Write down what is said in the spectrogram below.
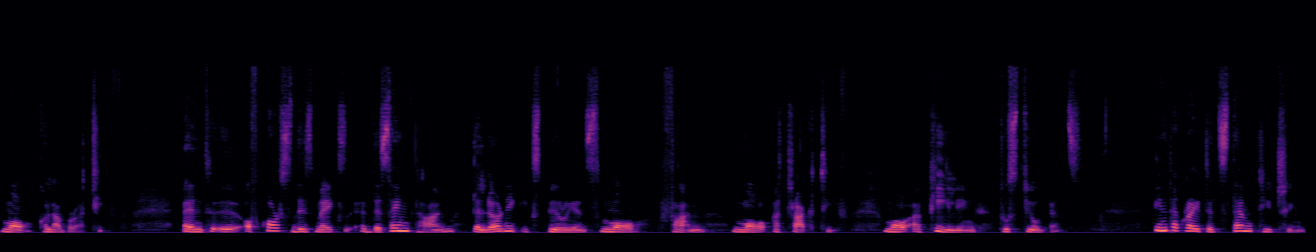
more collaborative. And uh, of course, this makes at the same time the learning experience more fun, more attractive, more appealing to students. Integrated STEM teaching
